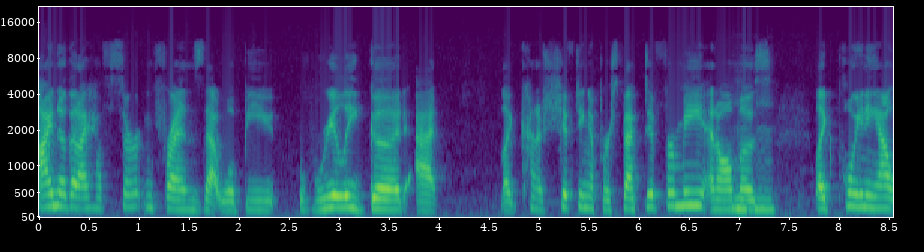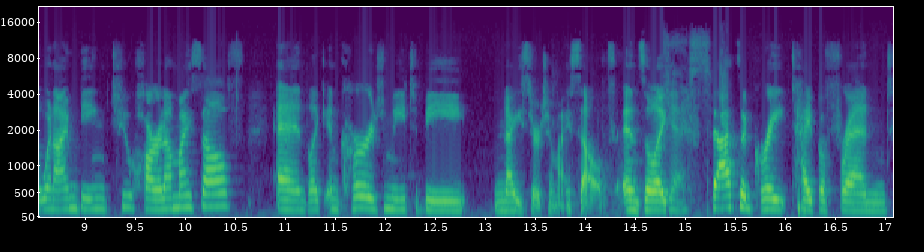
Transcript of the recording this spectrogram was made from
I know that I have certain friends that will be really good at like kind of shifting a perspective for me and almost mm-hmm. like pointing out when I'm being too hard on myself and like encourage me to be nicer to myself. And so like yes. that's a great type of friend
